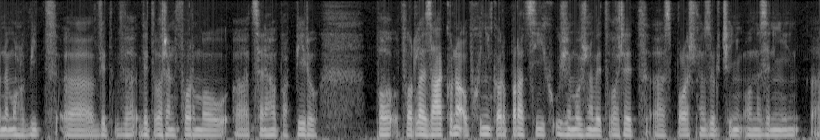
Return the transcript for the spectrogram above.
nemohl být uh, vytvořen formou uh, ceného papíru. Po, podle zákona o obchodních korporacích už je možno vytvořit uh, společnost s ručením omezeným uh,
